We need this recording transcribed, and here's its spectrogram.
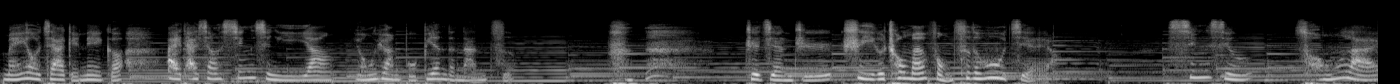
没有嫁给那个爱她像星星一样永远不变的男子。这简直是一个充满讽刺的误解呀！星星从来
